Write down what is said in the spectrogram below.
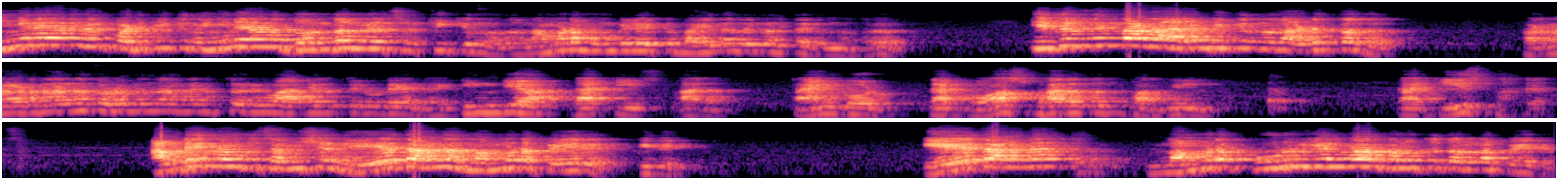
ഇങ്ങനെയാണ് ഇവർ പഠിപ്പിക്കുന്നത് ഇങ്ങനെയാണ് ദ്വന്ദ്ങ്ങൾ സൃഷ്ടിക്കുന്നത് നമ്മുടെ മുമ്പിലേക്ക് ബൈനതകൾ തരുന്നത്. ഇതിൽ നിന്നാണ് ആരംഭിക്കുന്നത് അടുത്തത്. ഭരണഘടന എന്ന് തുടങ്ങുന്ന അങ്ങനത്തെ ഒരു വാചകത്തിലൂടെയല്ല. India that is Bharat. Thank God that was Bharat എന്ന് പറഞ്ഞില്ല. That is Bharat. അവിടെ നമുക്ക് സംശയം ഏതാണ് നമ്മുടെ പേര്? ഇത്. ഏതാണ് നമ്മുടെ പൂർവികന്മാർ നമുക്ക് തന്ന പേര്?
